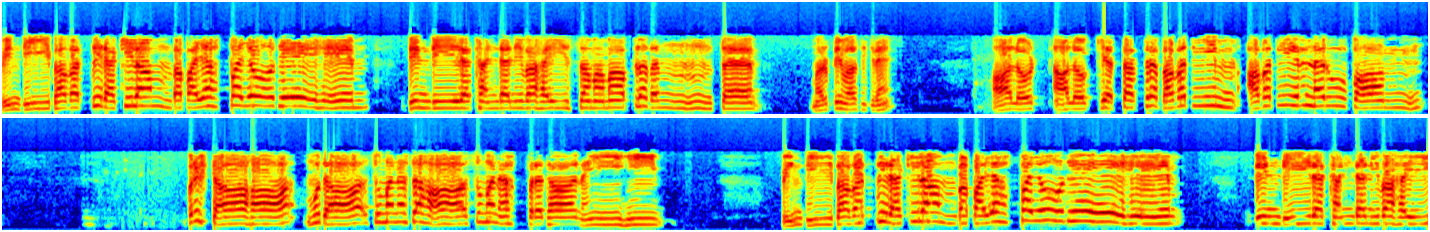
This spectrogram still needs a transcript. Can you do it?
పిండీభవద్భిరఖిలాంబపయ దిండీర ఖండ నివహై సమమాప్లవంత. మరుపుని వాసిக்கிறேன் ఆలో ఆలోక్య తత్ర భవతీం అవతీర్ణ రూపాం పృష్టాః ముదా సుమనసః సుమనః ప్రధానైః पिण्डीभवद्विरखिलाम्ब पयः पयोधेः दिण्डीरखण्डनिवहैः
